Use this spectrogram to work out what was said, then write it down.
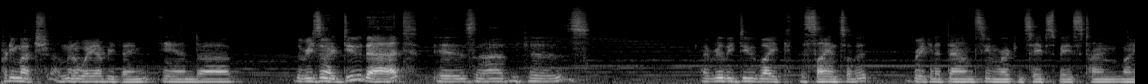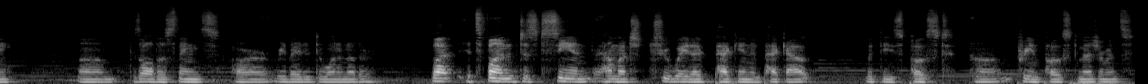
pretty much. I'm gonna weigh everything, and uh, the reason I do that is uh, because I really do like the science of it, breaking it down, seeing where I can save space, time, money, because um, all those things are related to one another. But it's fun just seeing how much true weight I pack in and pack out with these post, um, pre and post measurements.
